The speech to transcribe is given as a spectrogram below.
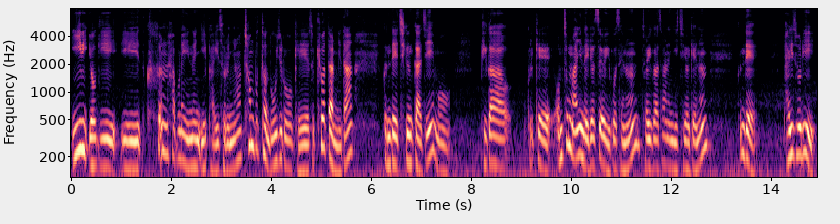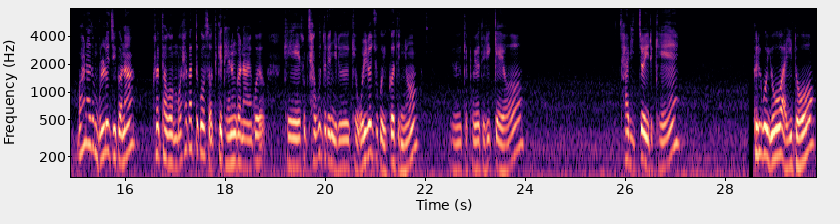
이 여기 이 큰 화분에 있는 이 바이솔은요 처음부터 노지로 계속 키웠답니다. 근데 지금까지 뭐 비가 그렇게 엄청 많이 내렸어요 이곳에는. 저희가 사는 이 지역에는. 근데 바이솔이 뭐 하나도 물러지거나 그렇다고 뭐 해가 뜨거워서 어떻게 되는 건 아니고요 계속 자구들은 이렇게 올려주고 있거든요. 이렇게 보여드릴게요. 잘 있죠 이렇게. 그리고 요 아이도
